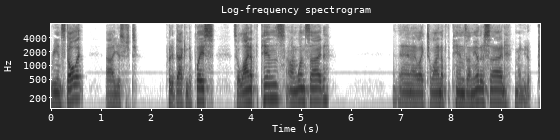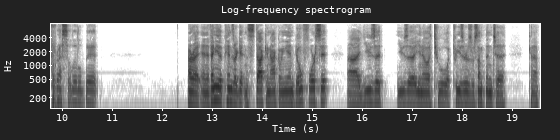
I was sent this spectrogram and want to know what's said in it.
reinstall it, uh, you just put it back into place. So line up the pins on one side. And then I like to line up the pins on the other side. You might need to press a little bit. All right, and if any of the pins are getting stuck and not going in, don't force it. Uh, use a use a you know a tool like tweezers or something to kind of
